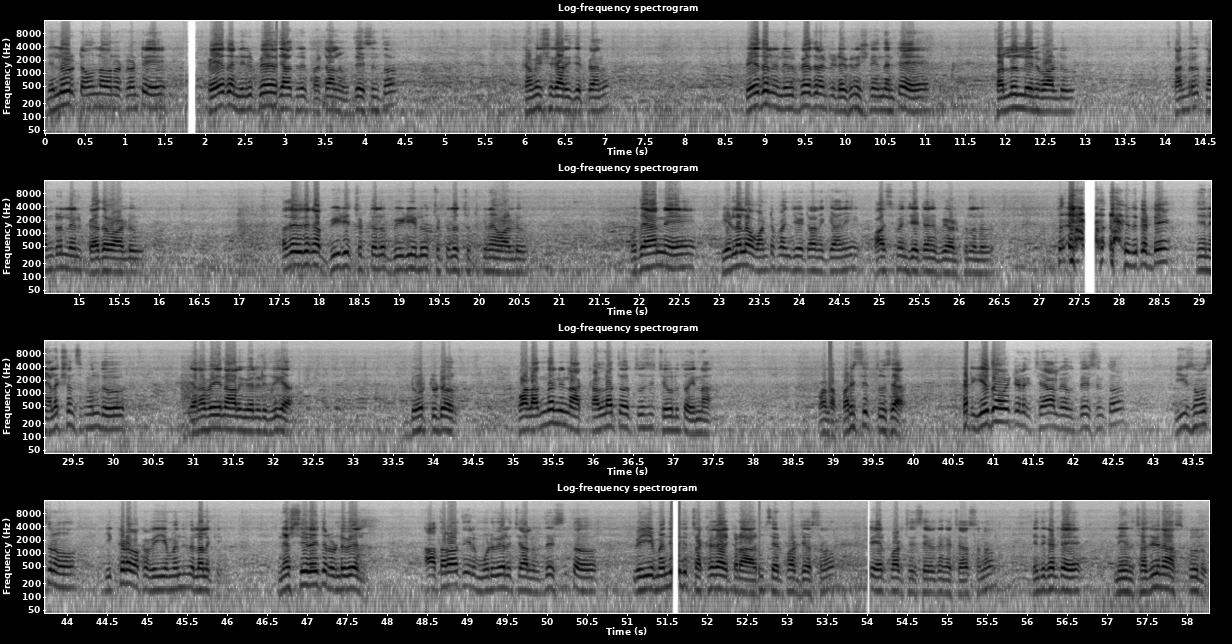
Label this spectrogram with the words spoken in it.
నెల్లూరు టౌన్లో ఉన్నటువంటి పేద నిరుపేద జాతులకు పెట్టాలనే ఉద్దేశంతో కమిషనర్ గారికి చెప్పాను. పేదలు నిరుపేదలు అంటే డెఫినేషన్ ఏంటంటే తల్లులు లేని వాళ్ళు తండ్రి తండ్రులు లేని పేదవాళ్ళు అదేవిధంగా బీడీ చుట్టలు బీడీలు చుట్టలు చుట్టుకునే వాళ్ళు. ఉదయాన్నే ఇళ్ళలో వంట పని చేయడానికి కానీ పాసి పని చేయడానికి పోయేవాళ్ళు పిల్లలు. ఎందుకంటే నేను ఎలక్షన్స్కి ముందు ఎనభై నాలుగు వేల తిరిగా డోర్ టు డోర్. వాళ్ళందరినీ నా కళ్ళతో చూసి చెవులతో విన్నా. వాళ్ళ పరిస్థితి చూశా కాబట్టి ఏదో ఒకటి వీళ్ళకి చేయాలనే ఉద్దేశంతో ఈ సంవత్సరం ఇక్కడ ఒక వెయ్యి మంది పిల్లలకి నెక్స్ట్ ఇయర్ అయితే రెండు వేలు. ఆ తర్వాత ఇయర్ మూడు వేలు చేయాలనే ఉద్దేశంతో వెయ్యి మందికి చక్కగా ఇక్కడ రూమ్స్ ఏర్పాటు చేస్తున్నాం. ఏర్పాటు చేసే విధంగా చేస్తున్నాం. ఎందుకంటే నేను చదివిన స్కూలు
